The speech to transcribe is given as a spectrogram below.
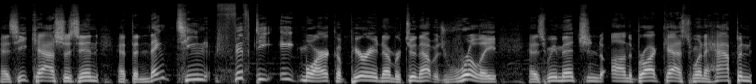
as he cashes in at the 1958 mark of period number two. And that was really as we mentioned on the broadcast when it happened,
